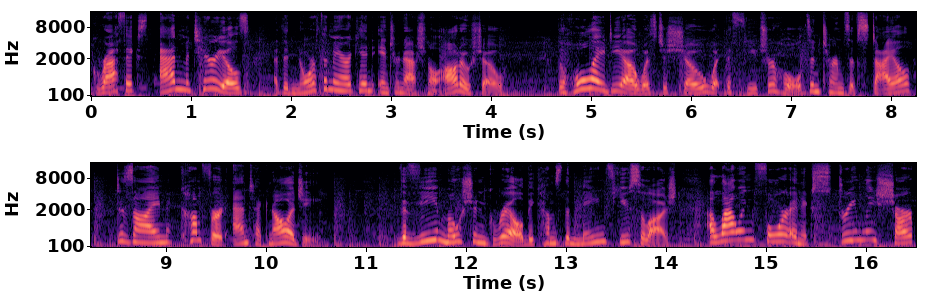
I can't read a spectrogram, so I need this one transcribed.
Graphics, and Materials at the North American International Auto Show. The whole idea was to show what the future holds in terms of style, design, comfort, and technology. The V-Motion grille becomes the main fuselage, allowing for an extremely sharp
